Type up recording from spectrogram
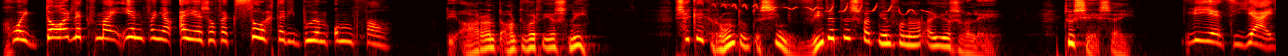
Gooi dadelik vir my een van jou eiers of ek sorg dat die boom omval. Die arend antwoord eers nie. Sy kyk rond om te sien wie dit is wat een van haar eiers wil hê. Toe sê sy: Wie is jy?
